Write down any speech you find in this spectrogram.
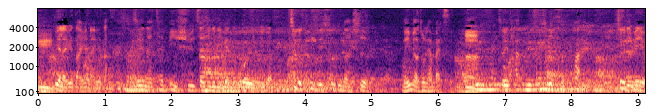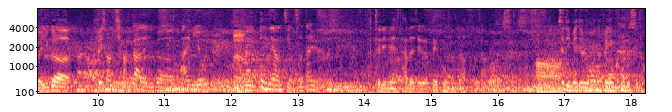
嗯，越来越大，越来越大。所以呢，它必须在这个里面能够有一个这个控制速度呢是。每秒钟两百次，嗯，所以它它速度很快。这个里面有一个非常强大的一个 IMU，就是动量检测单元。这里面是它的这个飞控比较复杂的东西。啊，这里面就是我们的飞行控制系统，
